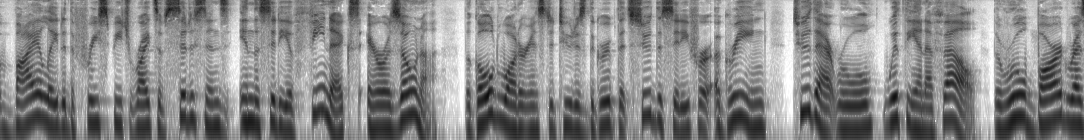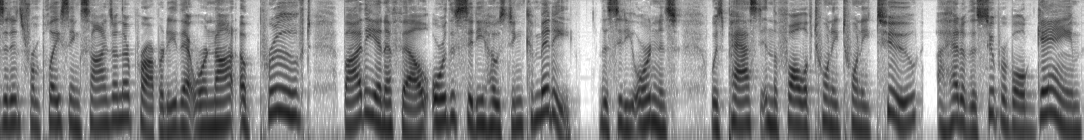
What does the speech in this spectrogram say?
violated the free speech rights of citizens in the city of Phoenix, Arizona. The Goldwater Institute is the group that sued the city for agreeing to that rule with the NFL. The rule barred residents from placing signs on their property that were not approved by the NFL or the city hosting committee. The city ordinance was passed in the fall of 2022 ahead of the Super Bowl game,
